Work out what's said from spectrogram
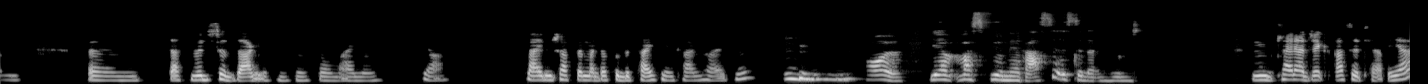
und ähm, das würde ich schon sagen, das ist so meine, ja, Leidenschaft, wenn man das so bezeichnen kann halt, ne? Mhm, voll. Ja, was für eine Rasse ist denn dein Hund? Ein kleiner Jack Russell Terrier.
